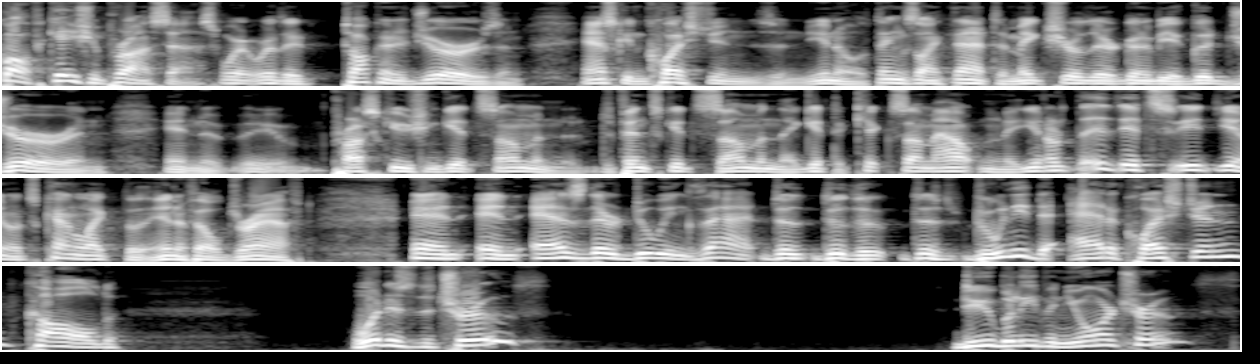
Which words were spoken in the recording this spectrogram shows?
qualification process where, where they're talking to jurors and asking questions and you know things like that to make sure they're going to be a good juror and and the prosecution gets some and the defense gets some and they get to kick some out and they, you know it's it, you know it's kind of like the NFL draft. And and as they're doing that do, do the do, do we need to add a question called what is the truth? Do you believe in your truth?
